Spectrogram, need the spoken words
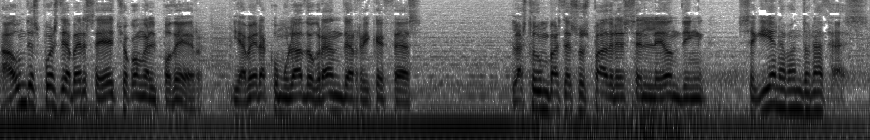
Aún después de haberse hecho con el poder y haber acumulado grandes riquezas, las tumbas de sus padres en Leonding seguían abandonadas.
